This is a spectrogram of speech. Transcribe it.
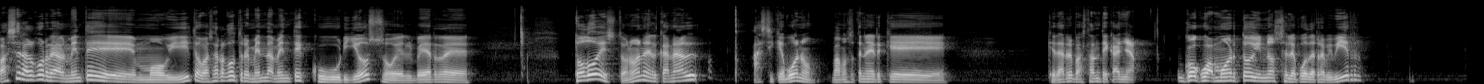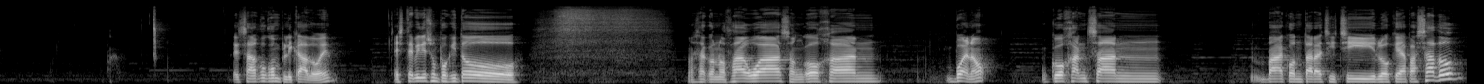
Va a ser algo realmente movidito, va a ser algo tremendamente curioso el ver eh, todo esto, ¿no? En el canal. Así que bueno, vamos a tener que, que darle bastante caña. Goku ha muerto y no se le puede revivir. es algo complicado, ¿eh? Este vídeo es un poquito... a agua Son Gohan... Bueno, Gohan-san va a contar a Chichi lo que ha pasado.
